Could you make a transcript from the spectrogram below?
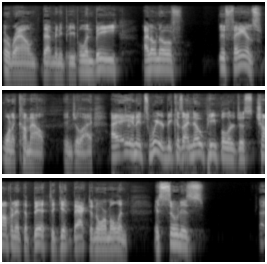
around that many people, and b, I don't know if if fans want to come out in July. I, and it's weird because I know people are just chomping at the bit to get back to normal, and as soon as uh,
